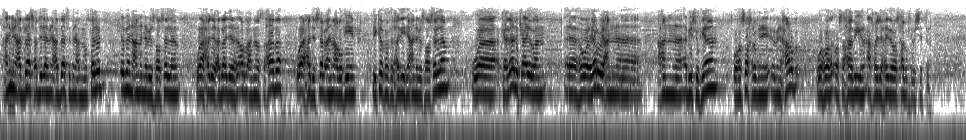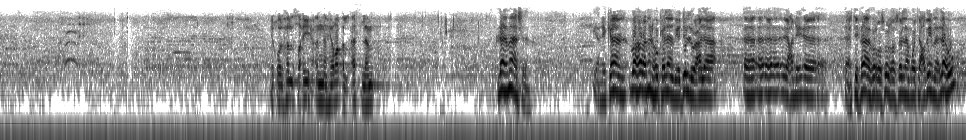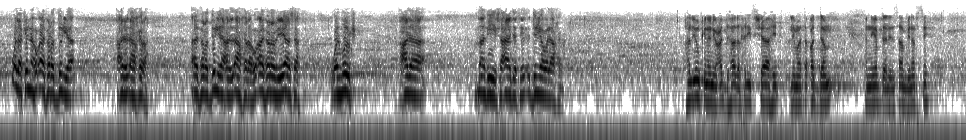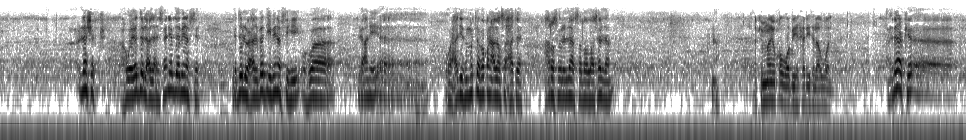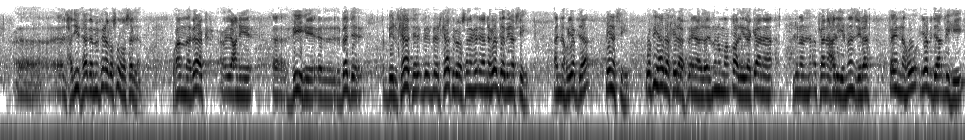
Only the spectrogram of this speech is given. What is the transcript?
عن ابن عباس عبد الله بن عباس بن عبد المطلب ابن عم النبي صلى الله عليه وسلم وأحد العباد الأربعة من الصحابة وأحد السبعة المعروفين بكثرة الحديث عن النبي صلى الله عليه وسلم وكذلك أيضا آه، هو يروي عن آه، عن أبي سفيان وهو صخر بن بن حرب وهو صحابي أخرج حديثه اصحاب كتب الستة. يقول هل صحيح أن هرقل أسلم لا ما أسلم. يعني كان ظهر منه كلام يدل على آه، آه، يعني احتفاء بالرسول صلى الله عليه وسلم وتعظيمه له ولكنه آثر الدنيا على الآخرة. آثر الدنيا على الآخرة وآثر الرياسة والملك على ما في سعادة الدنيا والآخرة. هل يمكن أن يعد هذا الحديث شاهد لما تقدم أن يبدأ الإنسان بنفسه؟ لا شك هو يدل على الإنسان يبدأ بنفسه يدل على البدء بنفسه وهو يعني آه، هو حديث متفق على صحته عن رسول الله صلى الله عليه وسلم. لكن ما يقوى به الحديث الأول؟ ذاك آه، آه، الحديث هذا من فعل الرسول صلى الله عليه وسلم. وأما ذاك يعني فيه البدء بالكاتب بالكاتب صلى الله عليه وسلم أنه يبدأ بنفسه أنه يبدأ بنفسه وفي هذا خلاف بين أهل العلم منهم من قال إذا كان لمن كان علي المنزلة فإنه يبدأ به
